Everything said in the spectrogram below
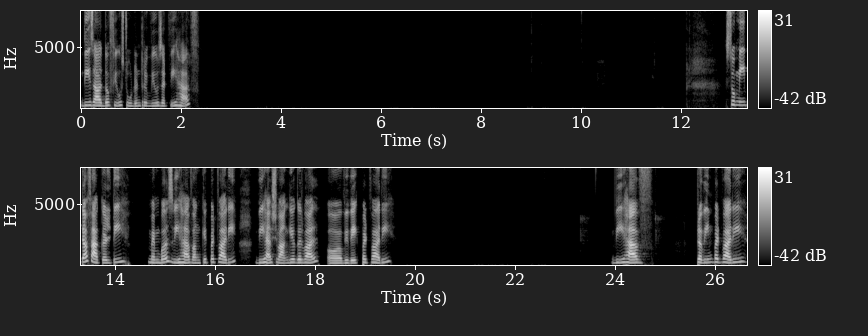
These are the few student reviews that we have. So meet our faculty members. We have Ankit Patwari, we have Shvangi Agarwal, uh, Vivek Patwari. We have Praveen Patwari,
